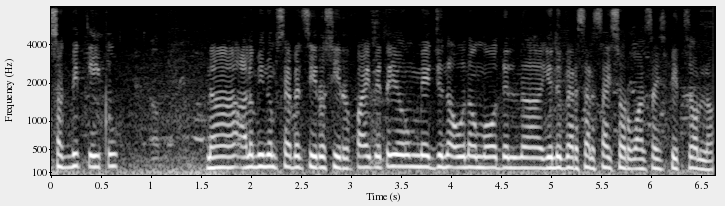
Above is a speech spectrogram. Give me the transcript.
Sagbit K2 na aluminum 7005. Ito yung medyo naunang model na universal size or one size fits all, no?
